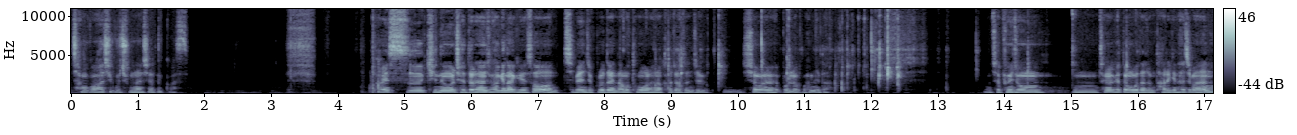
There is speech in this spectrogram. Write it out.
참고하시고 주문하셔야 될 것 같습니다. 바이스 기능을 제대로 하는지 확인하기 위해서 집에 이제 굴러다니는 나무 토막을 하나 가져와서 이제 시험을 해보려고 합니다. 어, 제품이 좀 음, 생각했던 것보다 좀 다르긴 하지만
